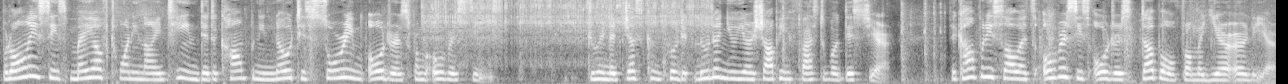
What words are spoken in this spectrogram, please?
But only since May of 2019 did the company notice soaring orders from overseas. During the just concluded Lunar New Year shopping festival this year, the company saw its overseas orders double from a year earlier.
